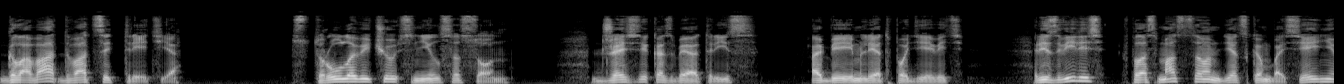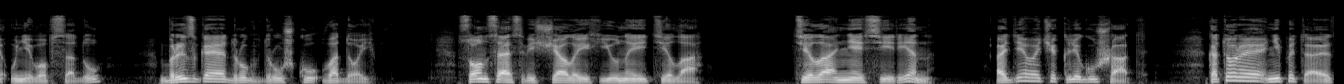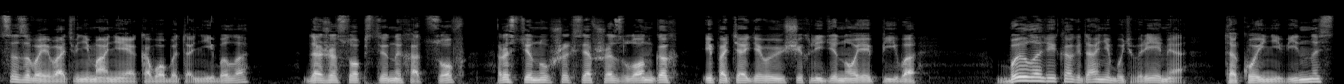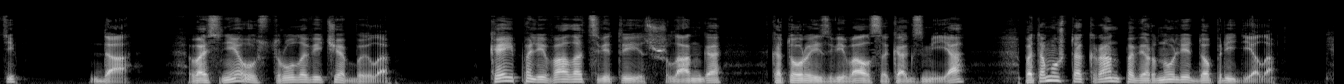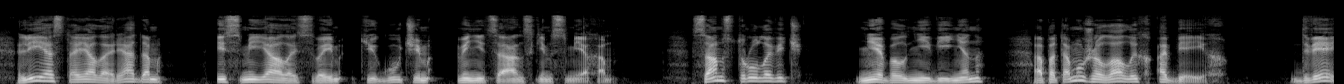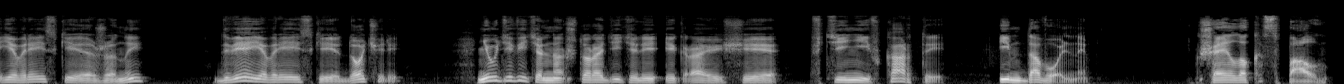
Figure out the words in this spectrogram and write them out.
Глава 23. Струловичу снился сон. Джессика с Беатрис, обеим лет по девять, резвились в пластмассовом детском бассейне у него в саду, брызгая друг в дружку водой. Солнце освещало их юные тела. Тела не сирен, а девочек-лягушат, которые не пытаются завоевать внимание кого бы то ни было, даже собственных отцов, растянувшихся в шезлонгах и потягивающих ледяное пиво. Было ли когда-нибудь время такой невинности? Да, во сне у Струловича было. Кей поливала цветы из шланга, который извивался, как змея, потому что кран повернули до предела. Лия стояла рядом и смеялась своим тягучим венецианским смехом. Сам Струлович не был невинен, а потому желал их обеих. Две еврейские жены, две еврейские дочери. Неудивительно, что родители, играющие в тени в карты, им довольны. Шейлок спал.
